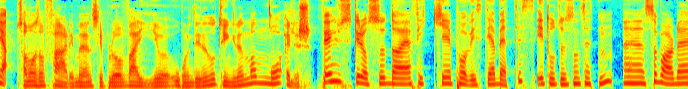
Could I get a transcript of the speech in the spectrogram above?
Ja. Så er man liksom ferdig med den, slipper du å veie ordene dine noe tyngre enn man må ellers. For jeg husker også da jeg fikk påvist diabetes i 2013, eh, så var det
